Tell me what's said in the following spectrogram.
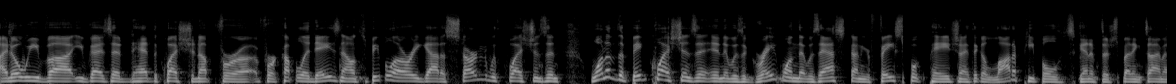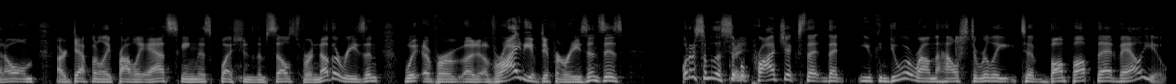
I know we've, uh, you guys had had the question up for, uh, for a couple of days now, and so people already got us started with questions. And one of the big questions, and it was a great one that was asked on your Facebook page, and I think a lot of people, again, if they're spending time at home, are definitely probably asking this question to themselves for another reason, for a variety of different reasons, is what are some of the simple Right. projects that that you can do around the house to really to bump up that value?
